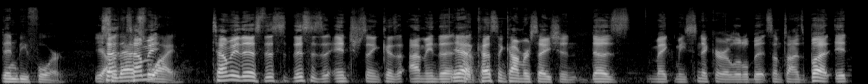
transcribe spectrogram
than before. So Tell- that's tell me, why. Tell me this. This this is interesting because I mean the, Yeah. the cussing conversation does make me snicker a little bit sometimes, but it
